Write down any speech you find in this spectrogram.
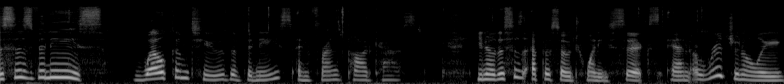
This is Venice. Welcome to the Venice and Friends podcast. You know, this is episode 26, and originally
